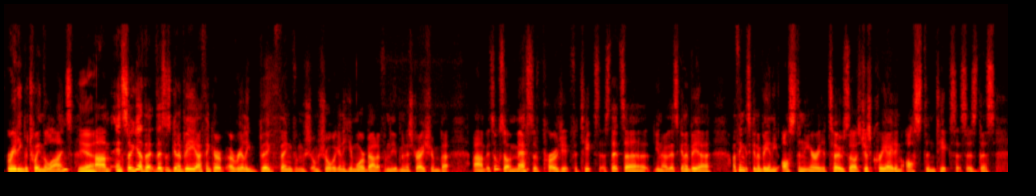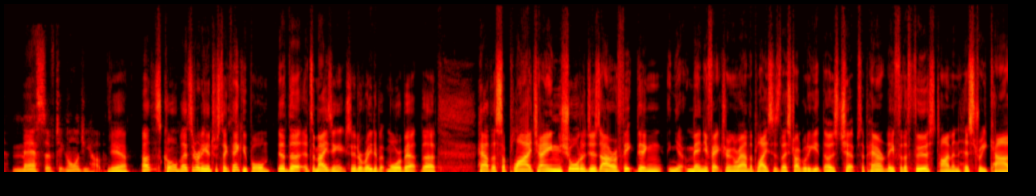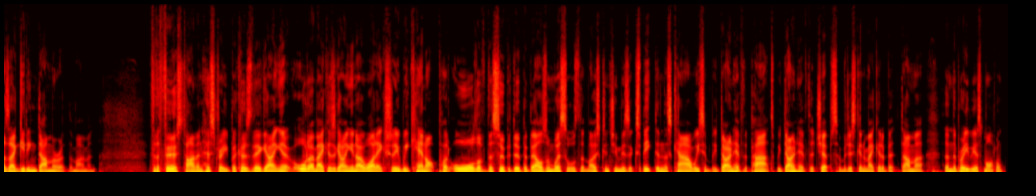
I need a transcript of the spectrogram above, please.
reading between the lines. Yeah. Um, and so, yeah, th- this is going to be, I think, a, a really big thing. From, I'm sure we're going to hear more about it from the administration, but um, it's also a massive project for Texas. That's a, you know, that's going to be a, I think it's going to be in the Austin area too. So it's just creating Austin, Texas, as this massive technology hub. Yeah. Oh, that's cool. That's really interesting. Thank you, Paul. The, the, it's amazing actually to read a bit more about the how the supply chain shortages are affecting you know, manufacturing around the places they struggle to get those chips. Apparently, for the first time in history, cars are getting dumber at the moment. For the first time in history, because they're going, you know, automakers are going, you know what, actually, we cannot put all of the super duper bells and whistles that most consumers expect in this car. We simply don't have the parts, we don't have the chips, so we're just going to make it a bit dumber than the previous model.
